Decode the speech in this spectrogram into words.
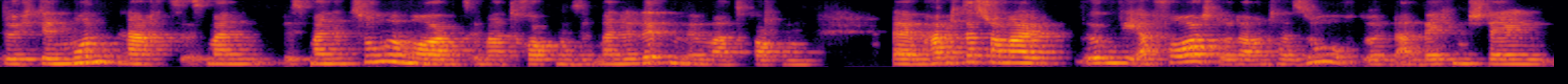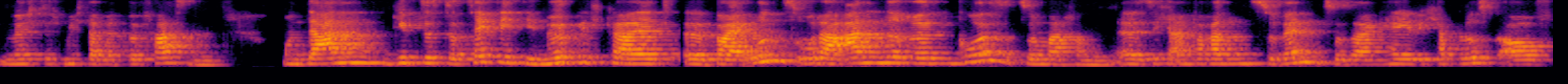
durch den Mund nachts, ist, mein, ist meine Zunge morgens immer trocken, sind meine Lippen immer trocken. Ähm, habe ich das schon mal irgendwie erforscht oder untersucht und an welchen Stellen möchte ich mich damit befassen? Und dann gibt es tatsächlich die Möglichkeit, äh, bei uns oder anderen Kurse zu machen, äh, sich einfach an uns zu wenden, zu sagen, hey, ich habe Lust auf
